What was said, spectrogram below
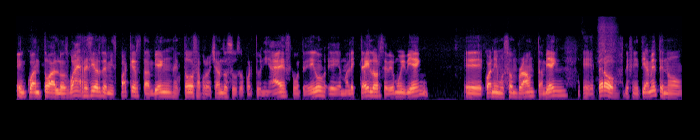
En cuanto a los wide receivers de mis Packers, también eh, todos aprovechando sus oportunidades, como te digo, eh, Malik Taylor se ve muy bien, eh, Kwani Muson Brown también, eh, pero definitivamente no,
